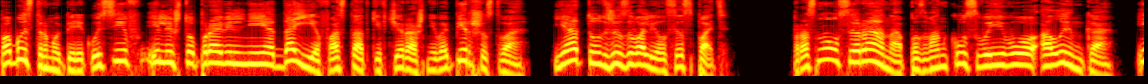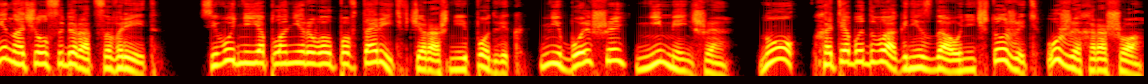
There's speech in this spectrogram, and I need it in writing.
По-быстрому перекусив, или, что правильнее, доев остатки вчерашнего пиршества, я тут же завалился спать. Проснулся рано по звонку своего Алынка и начал собираться в рейд. Сегодня я планировал повторить вчерашний подвиг, ни больше, ни меньше. Ну, хотя бы два гнезда уничтожить уже хорошо.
